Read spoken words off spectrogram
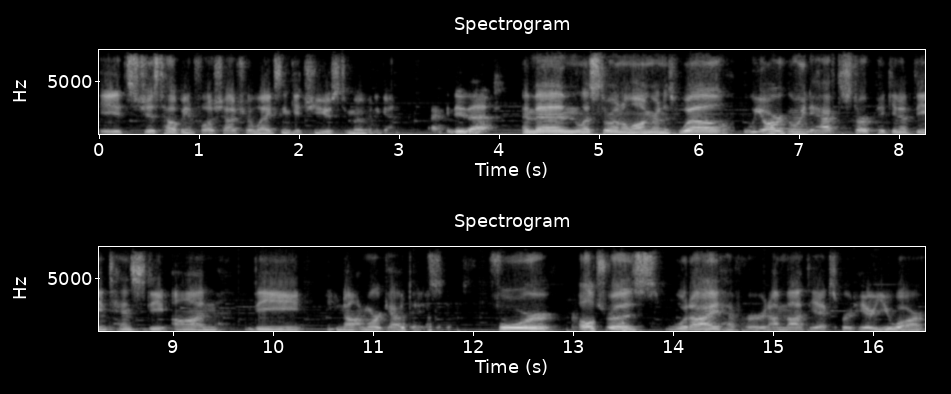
it's just helping flush out your legs and get you used to moving again. I can do that. And then let's throw in a long run as well. We are going to have to start picking up the intensity on the non workout days. For ultras, what I have heard, I'm not the expert here, you are,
